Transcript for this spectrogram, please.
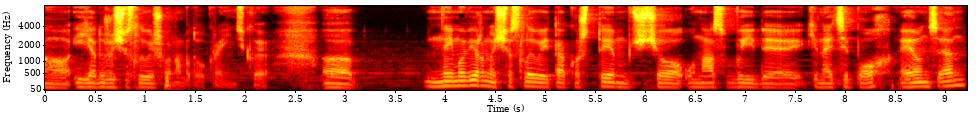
Е, І я дуже щасливий, що вона буде українською. Неймовірно щасливий також тим, що у нас вийде кінець епох Aeon's End.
